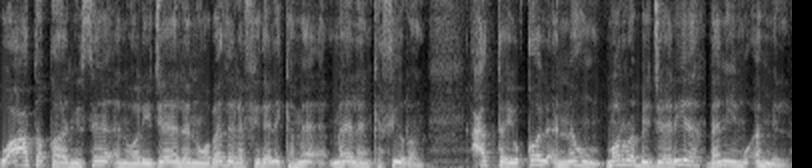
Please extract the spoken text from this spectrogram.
وأعتق نساء ورجالا وبذل في ذلك ما- مالا كثيرا. حتى يقال انه مر بجارية بني مؤمل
